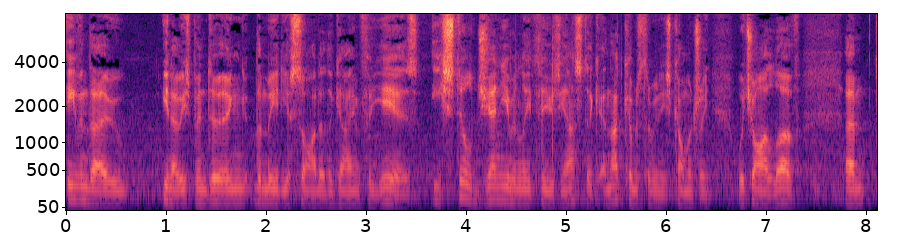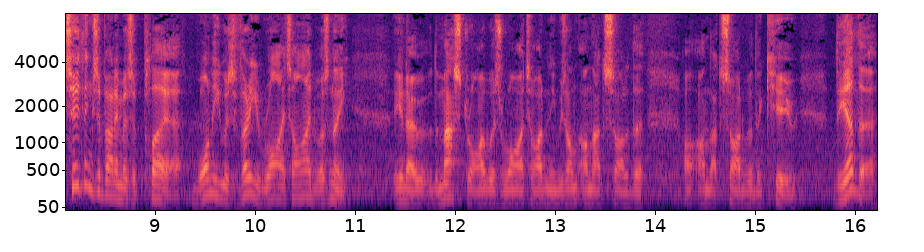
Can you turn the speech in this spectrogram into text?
even though you know he's been doing the media side of the game for years, he's still genuinely enthusiastic, and that comes through in his commentary, which I love. Um, two things about him as a player: one, he was very right-eyed, wasn't he? You know, the master eye was right-eyed, and he was on, on that side of the on that side with the cue. The other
